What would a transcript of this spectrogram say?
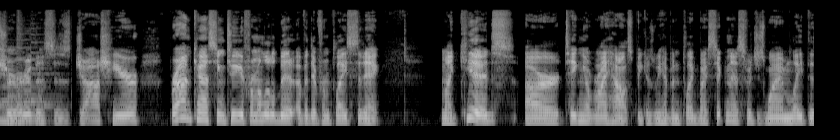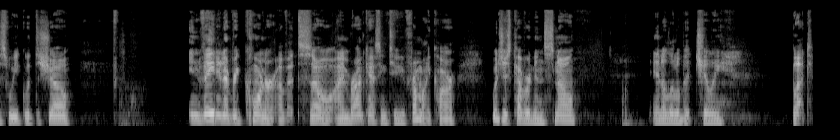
Scripture. This is Josh here, broadcasting to you from a little bit of a different place today. My kids are taking over my house because we have been plagued by sickness, which is why I'm late this week with the show. Invaded every corner of it, so I'm broadcasting to you from my car, which is covered in snow and a little bit chilly. But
